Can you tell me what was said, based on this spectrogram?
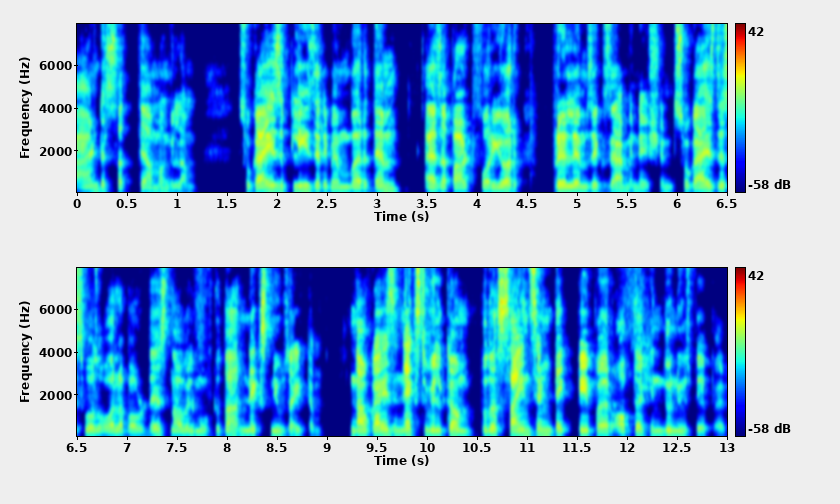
and Satyamangalam. So guys, please remember them as a part for your prelims examination. So guys, this was all about this. Now we'll move to the next news item. Now guys, next we'll come to the science and tech paper of the Hindu newspaper.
